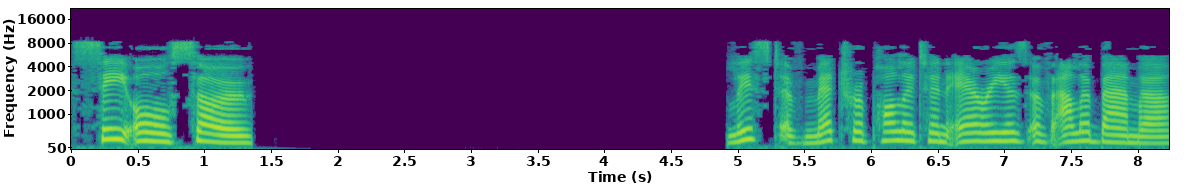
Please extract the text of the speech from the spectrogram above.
See also List of metropolitan areas of Alabama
